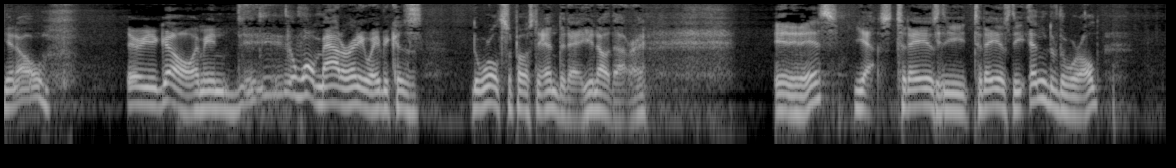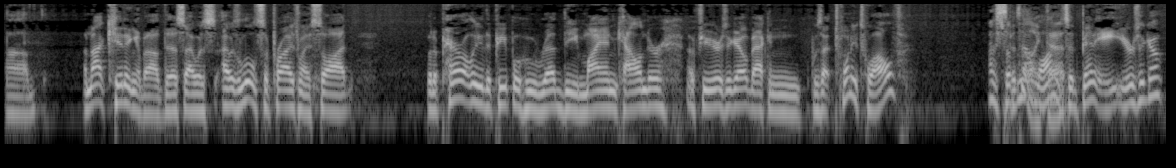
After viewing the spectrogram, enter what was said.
you know, there you go. I mean, it won't matter anyway because the world's supposed to end today. You know that, right? It is. Yes, today is the today is the end of the world. Um, I'm not kidding about this. I was I was a little surprised when I saw it, but apparently the people who read the Mayan calendar a few years ago, back in was that 2012? Has Something been that like long? that. Has it been eight years ago?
